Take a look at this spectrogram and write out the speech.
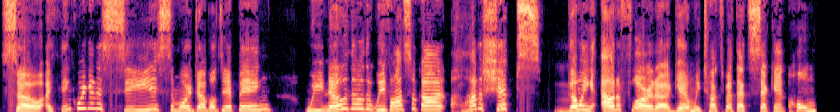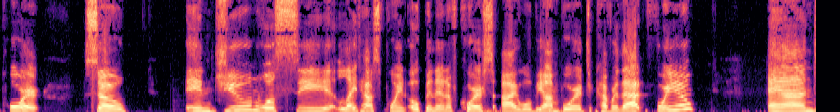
So I think we're going to see some more double dipping. We know, though, that we've also got a lot of ships mm. going out of Florida. Again, we talked about that second home port. So in June, we'll see Lighthouse Point open. And of course, I will be on board to cover that for you. And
